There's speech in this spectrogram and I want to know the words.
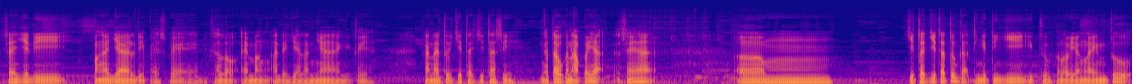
Saya jadi pengajar di PSBN kalau emang ada jalannya gitu ya. Karena itu cita-cita sih. Nggak tahu kenapa ya saya um, cita-cita tuh nggak tinggi-tinggi gitu. Kalau yang lain tuh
